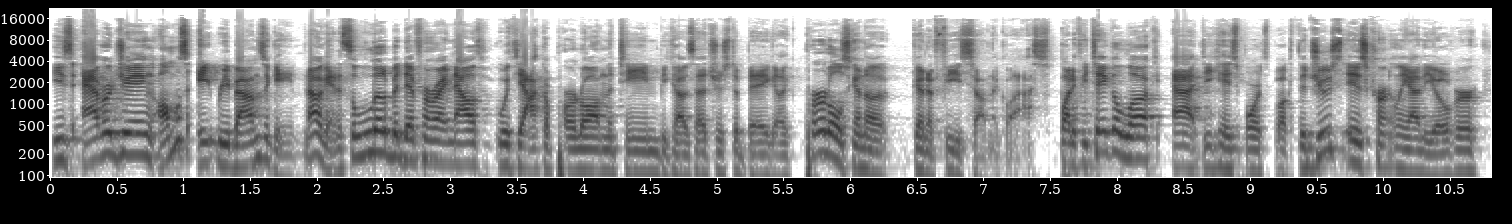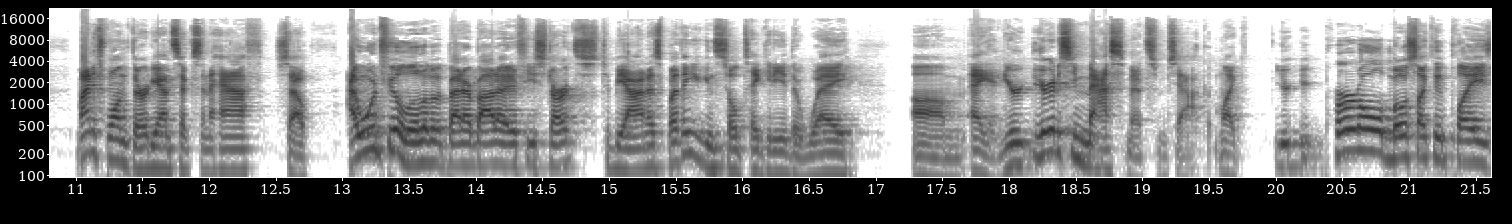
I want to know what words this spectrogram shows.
He's averaging almost eight rebounds a game. Now, again, it's a little bit different right now with, with Jakob on the team because that's just a big like Poeltl's gonna gonna feast on the glass. But if you take a look at DK Sportsbook, the juice is currently on the over minus one thirty on six and a half. So I would feel a little bit better about it if he starts, to be honest. But I think you can still take it either way. Um, again, you're you're gonna see mass minutes from Siakam. Like your, Poeltl most likely plays,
